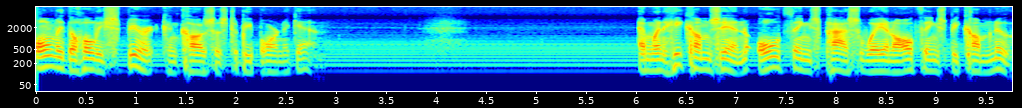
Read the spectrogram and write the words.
only the Holy Spirit can cause us to be born again. And when He comes in, old things pass away and all things become new.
